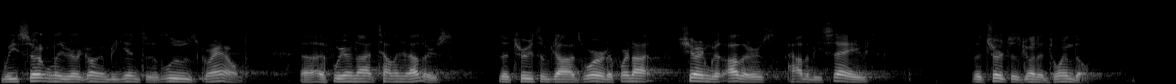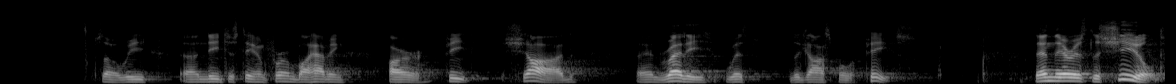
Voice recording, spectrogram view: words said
we certainly are going to begin to lose ground uh, if we are not telling others the truth of God's word. If we're not sharing with others how to be saved, the church is going to dwindle. So we uh, need to stand firm by having our feet shod and ready with the gospel of peace. Then there is the shield.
